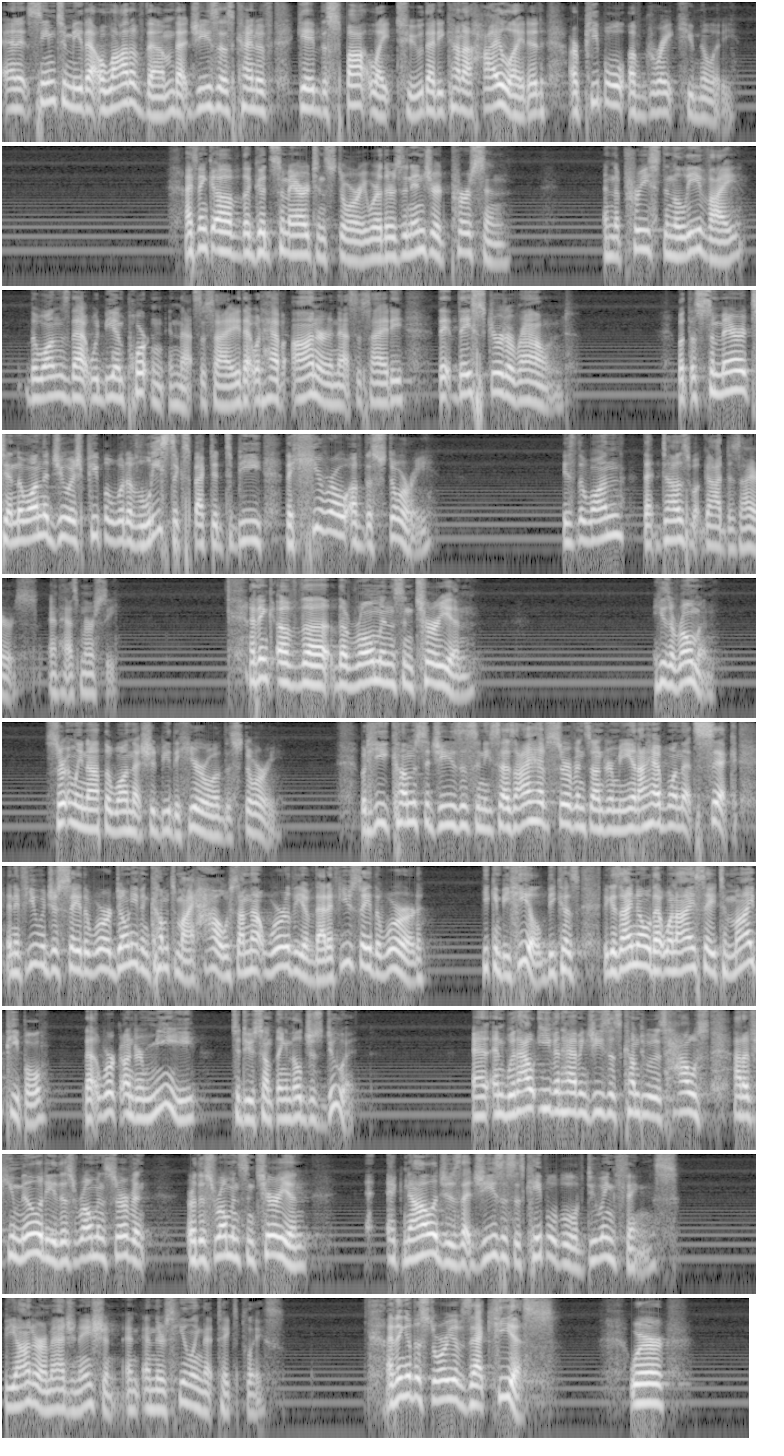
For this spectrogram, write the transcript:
And it seemed to me that a lot of them that Jesus kind of gave the spotlight to, that he kind of highlighted, are people of great humility. I think of the Good Samaritan story where there's an injured person, and the priest and the Levite, the ones that would be important in that society, that would have honor in that society, they, they skirt around. But the Samaritan, the one the Jewish people would have least expected to be the hero of the story, is the one that does what God desires and has mercy. I think of the, the Roman centurion. He's a Roman, certainly not the one that should be the hero of the story. But he comes to Jesus and he says, I have servants under me and I have one that's sick. And if you would just say the word, don't even come to my house, I'm not worthy of that. If you say the word, he can be healed because, because I know that when I say to my people that work under me to do something, they'll just do it. And, and without even having Jesus come to his house out of humility, this Roman servant or this Roman centurion acknowledges that Jesus is capable of doing things beyond our imagination, and, and there's healing that takes place. I think of the story of Zacchaeus, where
